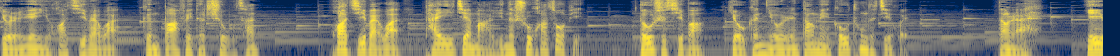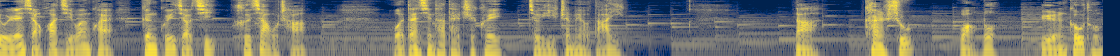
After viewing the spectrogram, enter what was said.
有人愿意花几百万跟巴菲特吃午餐，花几百万拍一件马云的书画作品，都是希望有跟牛人当面沟通的机会。当然，也有人想花几万块跟鬼脚七喝下午茶，我担心他太吃亏，就一直没有答应。那看书、网络、与人沟通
